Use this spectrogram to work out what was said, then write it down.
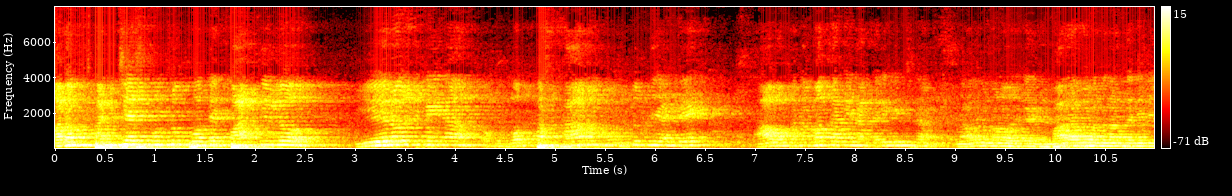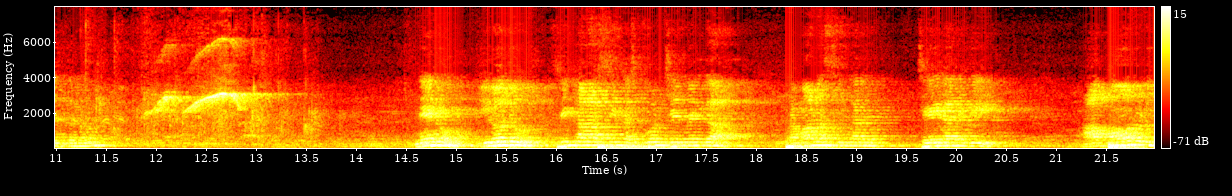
మనం పని చేసుకుంటూ పోతే పార్టీలో ఏ రోజుకైనా ఒక గొప్ప స్థానం వస్తుంది అంటే ఆ ఒక నమ్మకాన్ని నాకు కలిగించిన నారాయణ మనోహర్ గారికి బాధాభివందనాలు తెలియజేస్తున్నాను. నేను ఈరోజు శ్రీకాళహస్తి ట్రస్ట్ బోర్డ్ చైర్మన్గా ప్రమాణ స్వీకారం చేయడానికి ఆ పవనుడు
